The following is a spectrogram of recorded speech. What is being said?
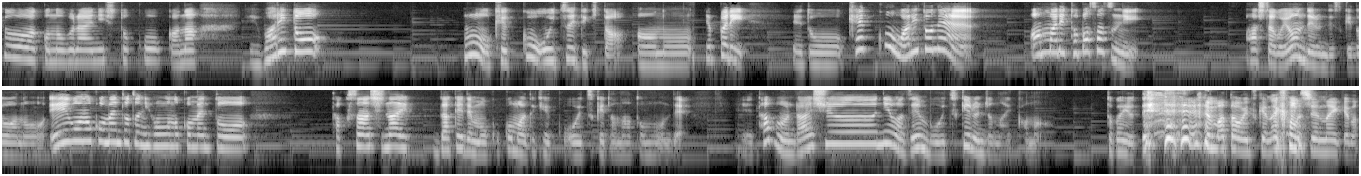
今日はこのぐらいにしとこうかな。え割ともう結構追いついてきた。あのやっぱりえっ、と結構割とねあんまり飛ばさずにハッシュタグ読んでるんですけどあの英語のコメントと日本語のコメントをたくさんしないだけでもここまで結構追いつけたなと思うんで、えー、多分来週には全部追いつけるんじゃないかなとか言って また追いつけないかもしれないけど。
